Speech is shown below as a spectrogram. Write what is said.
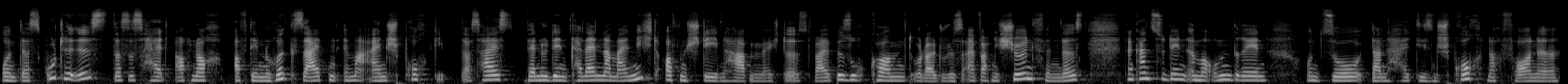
Und das Gute ist, dass es halt auch noch auf den Rückseiten immer einen Spruch gibt. Das heißt, wenn du den Kalender mal nicht offen stehen haben möchtest, weil Besuch kommt oder du das einfach nicht schön findest, dann kannst du den immer umdrehen und so dann halt diesen Spruch nach vorne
